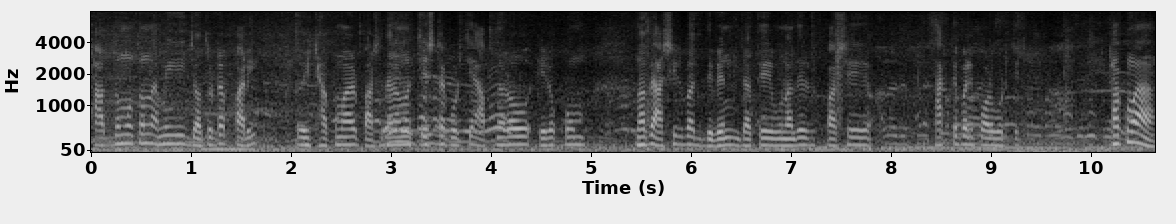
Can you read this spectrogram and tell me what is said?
সাধ্য মতন আমি যতটা পারি ওই ঠাকুমার পাশে দাঁড়ানোর চেষ্টা করছি। আপনারাও এরকমভাবে আশীর্বাদ দেবেন যাতে ওনাদের পাশে থাকতে পারি পরবর্তী। ঠাকুমা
